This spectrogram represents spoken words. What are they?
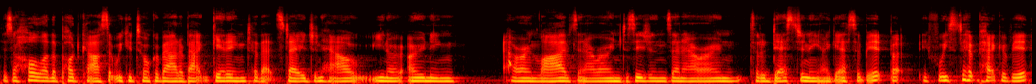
there's a whole other podcast that we could talk about about getting to that stage and how you know owning our own lives and our own decisions and our own sort of destiny, I guess, a bit. But if we step back a bit,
